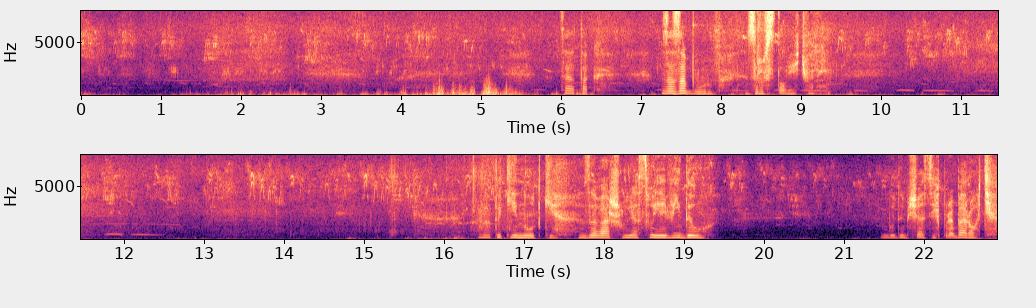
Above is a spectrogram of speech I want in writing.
Це так за забором зростають вони. На такі нотки завершую я своє відео. Будемо зараз їх прибирати.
